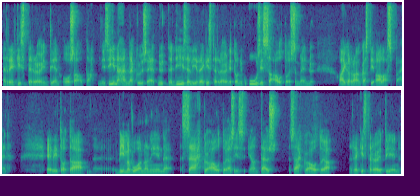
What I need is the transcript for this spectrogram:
rekisteröintien osalta, niin siinähän näkyy se, että nyt ne dieselin rekisteröinnit on niin uusissa autoissa mennyt aika rankasti alaspäin. Eli tota, viime vuonna niin sähköautoja, siis ihan täys sähköautoja rekisteröitiin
